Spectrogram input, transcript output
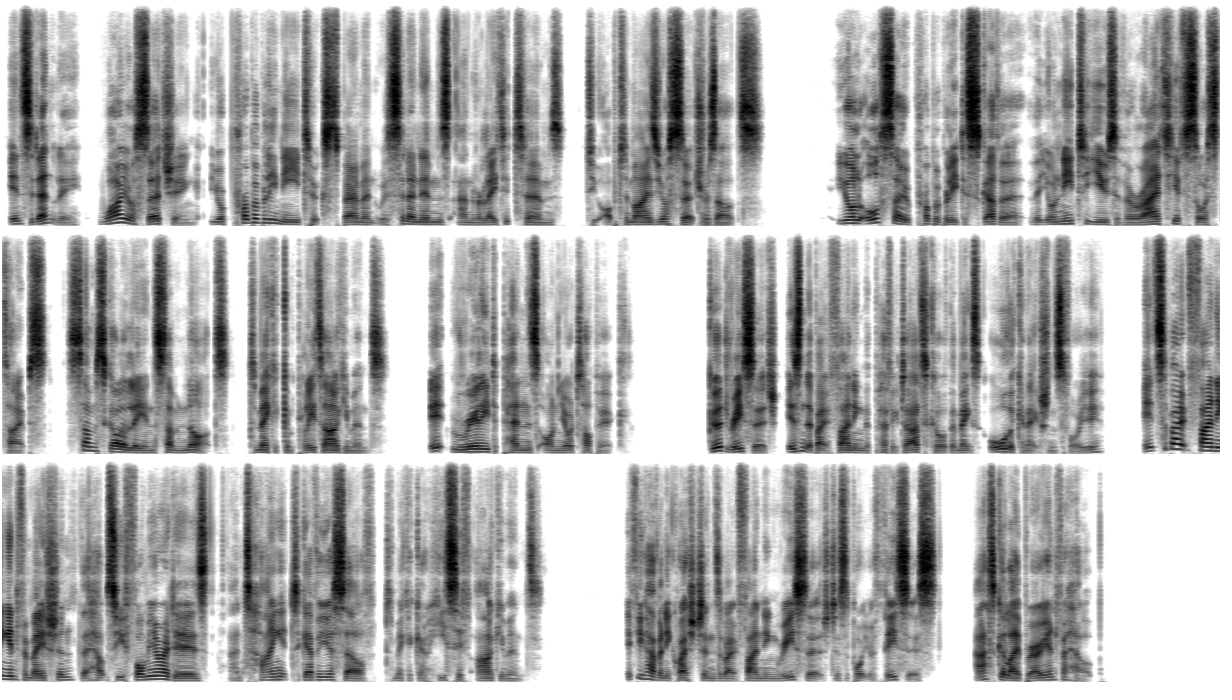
Incidentally, while you're searching, you'll probably need to experiment with synonyms and related terms to optimize your search results. You'll also probably discover that you'll need to use a variety of source types, some scholarly and some not, to make a complete argument. It really depends on your topic. Good research isn't about finding the perfect article that makes all the connections for you. It's about finding information that helps you form your ideas and tying it together yourself to make a cohesive argument. If you have any questions about finding research to support your thesis, ask a librarian for help.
